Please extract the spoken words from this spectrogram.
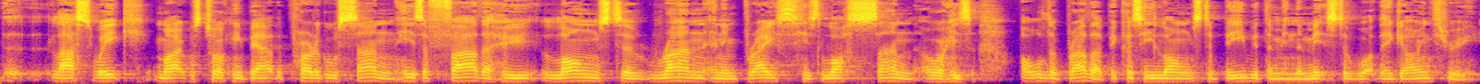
the, last week, Mike was talking about the prodigal son. He's a father who longs to run and embrace his lost son or his older brother because he longs to be with them in the midst of what they're going through.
